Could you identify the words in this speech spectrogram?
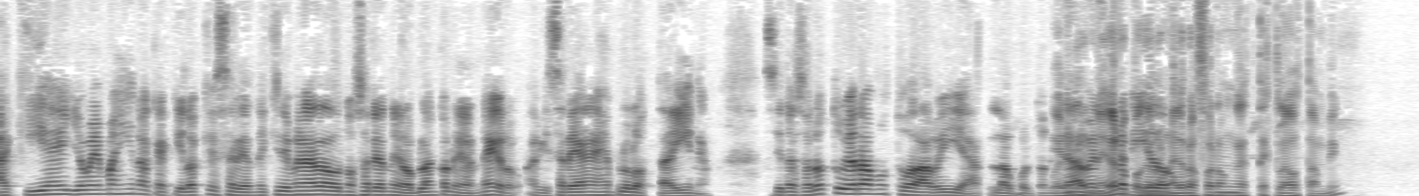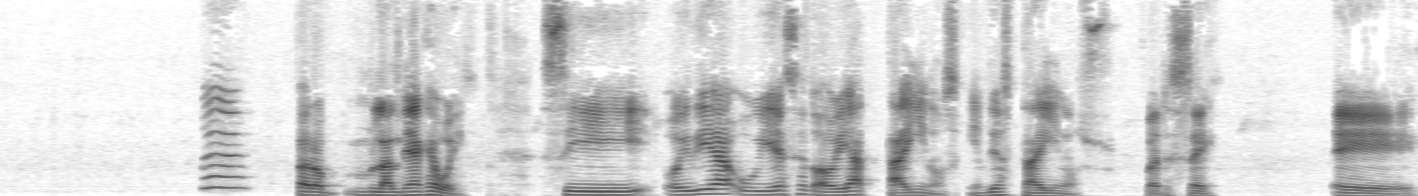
Aquí eh, yo me imagino que aquí los que serían discriminados no serían ni los blancos ni los negros. Aquí serían, ejemplo, los taínos. Si nosotros tuviéramos todavía la oportunidad Bueno, de los negros, porque los negros fueron este, esclavos también. pero la línea que voy. Si hoy día hubiese todavía taínos, indios taínos, per se, eh,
